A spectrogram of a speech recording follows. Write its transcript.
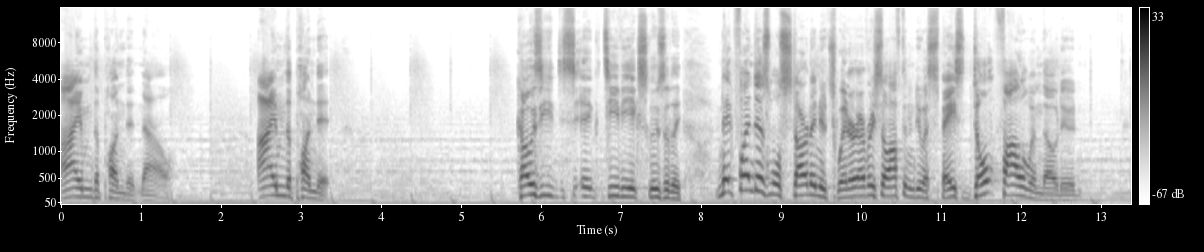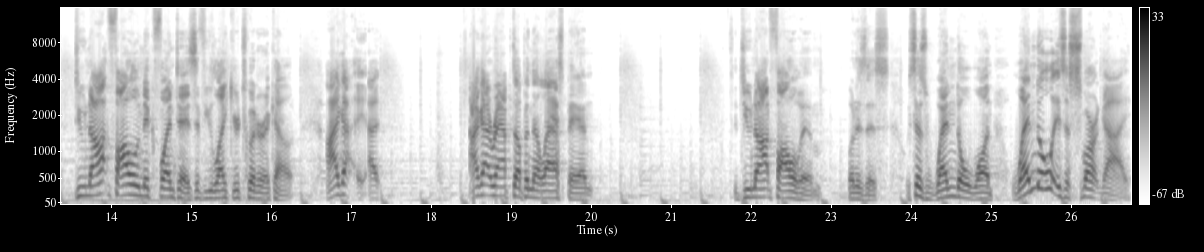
I'm the pundit now. I'm the pundit. Cozy eh, TV exclusively. Nick Fuentes will start a new Twitter every so often and do a space. Don't follow him though, dude. Do not follow Nick Fuentes if you like your Twitter account. I got I, I got wrapped up in that last ban. Do not follow him. What is this? It says Wendell one. Wendell is a smart guy.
